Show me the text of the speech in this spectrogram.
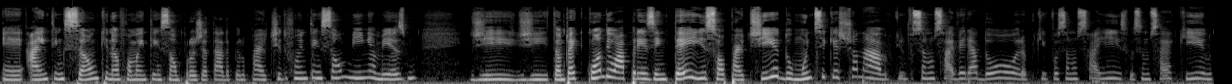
é, a intenção, que não foi uma intenção projetada pelo partido, foi uma intenção minha mesmo, de, de, tanto é que quando eu apresentei isso ao partido, muito se questionava, por que você não sai vereadora, por que você não sai isso, você não sai aquilo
